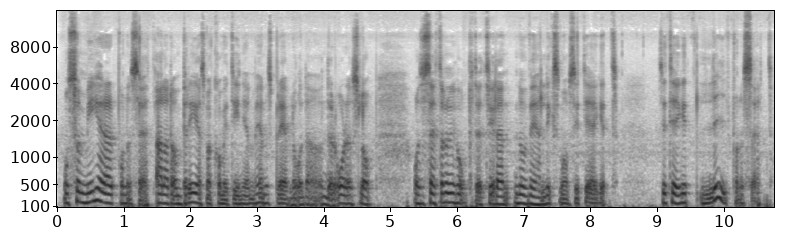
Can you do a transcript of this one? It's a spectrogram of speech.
Hon summerar på något sätt alla de brev som har kommit in genom hennes brevlåda under årens lopp. Och så sätter hon ihop det till en novell liksom om sitt eget, sitt eget liv på något sätt.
